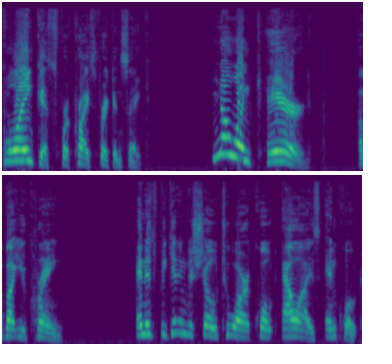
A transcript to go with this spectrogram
blankets for Christ's freaking sake. No one cared about Ukraine. And it's beginning to show to our quote allies, end quote.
